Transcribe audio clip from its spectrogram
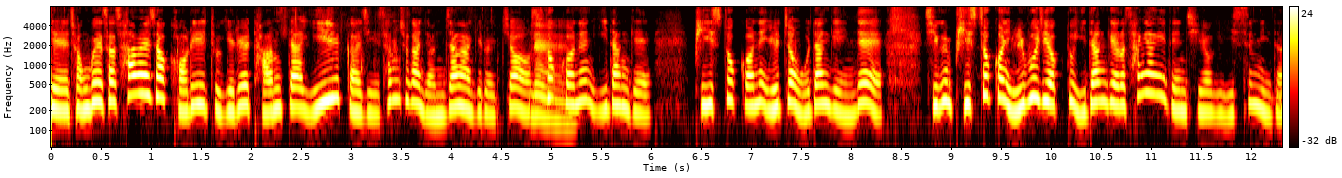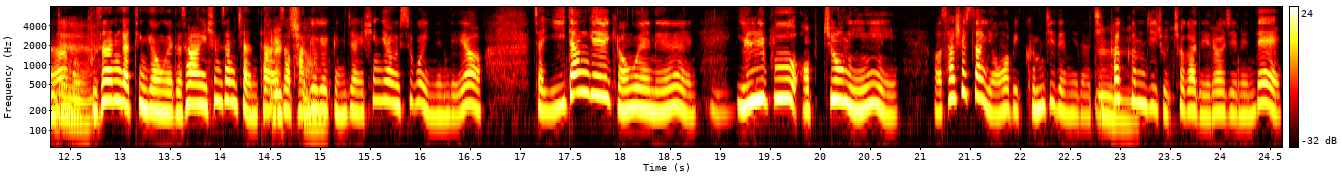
예, 정부에서 사회적 거리 두기를 다음 달 2일까지 3주간 연장하기로 했죠. 네. 수도권은 2단계, 비수도권은 1.5단계인데 지금 비수도권 일부 지역도 2단계로 상향이 된 지역이 있습니다. 네. 뭐 부산 같은 경우에도 상황이 심상치 않다 해서 그렇죠. 방역에 굉장히 신경을 쓰고 있는데요. 자, 2단계의 경우에는 음. 일부 업종이 어, 사실상 영업이 금지됩니다. 집합금지 음. 조처가 내려지는데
